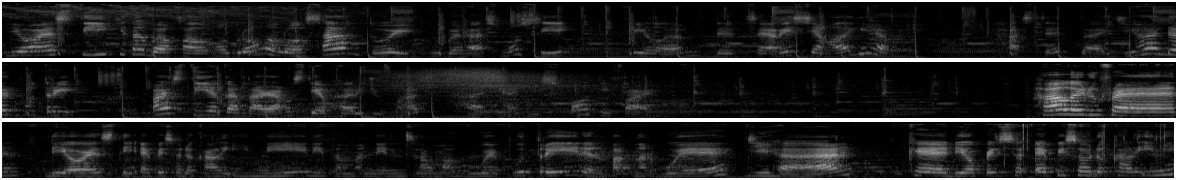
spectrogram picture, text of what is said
di OST kita bakal ngobrol-ngobrol santuy, ngebahas musik, film, dan series yang lagi happening. Hosted by Jihan dan Putri. Pasti akan tayang setiap hari Jumat hanya di Spotify. Halo Edu Friend, di OST episode kali ini ditemenin sama gue Putri dan partner gue Jihan, Oke, di episode, episode kali ini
